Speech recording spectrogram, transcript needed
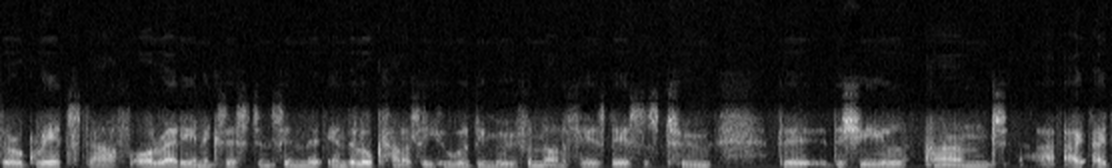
There are great staff already in existence in the in the locality who will be moving on a phased basis to the the Sheil, and I, would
